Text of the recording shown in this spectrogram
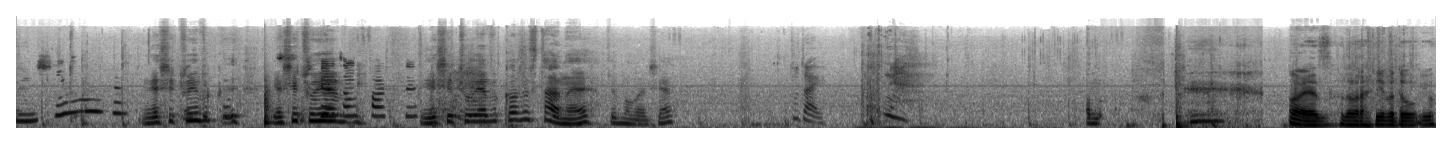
Nic nie mówię, Ja się czuję, wyk- ja się czuję, fakty. ja się czuję wykorzystany w tym momencie. Tutaj. O Jezu, dobra, nie będę mówił.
